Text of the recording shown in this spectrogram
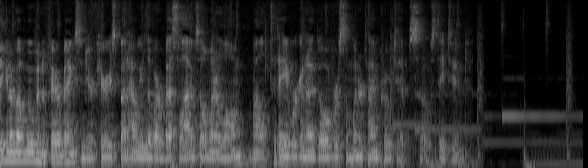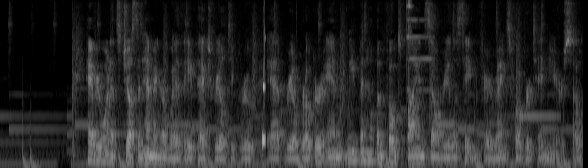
Thinking about moving to Fairbanks and you're curious about how we live our best lives all winter long? Well, today we're gonna go over some wintertime pro tips, so stay tuned. Hey everyone, it's Justin Heminger with Apex Realty Group at Real Broker, and we've been helping folks buy and sell real estate in Fairbanks for over 10 years. So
